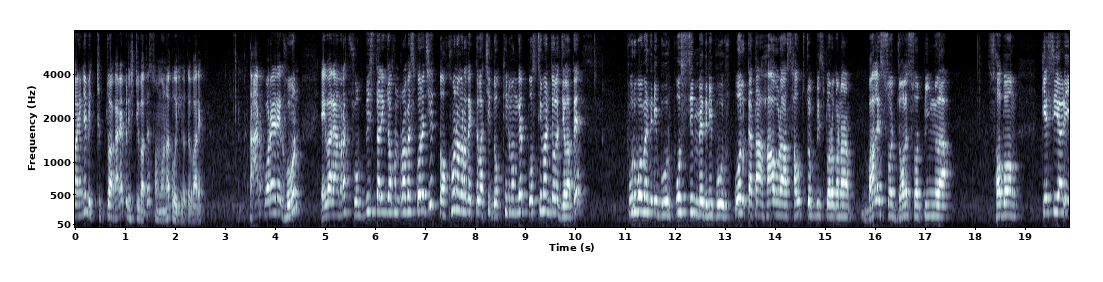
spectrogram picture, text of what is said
লাইনে বিক্ষিপ্ত আকারে বৃষ্টিপাতের সম্ভাবনা তৈরি হতে পারে। তারপরে দেখুন, এবারে আমরা চব্বিশ তারিখ যখন প্রবেশ করেছি, তখন আমরা দেখতে পাচ্ছি দক্ষিণবঙ্গের পশ্চিমাঞ্চলের জেলাতে পূর্ব মেদিনীপুর, পশ্চিম মেদিনীপুর, কলকাতা, হাওড়া, সাউথ চব্বিশ পরগনা, বালেশ্বর, জলেশ্বর, পিংলা, সবং কেশিয়াড়ি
